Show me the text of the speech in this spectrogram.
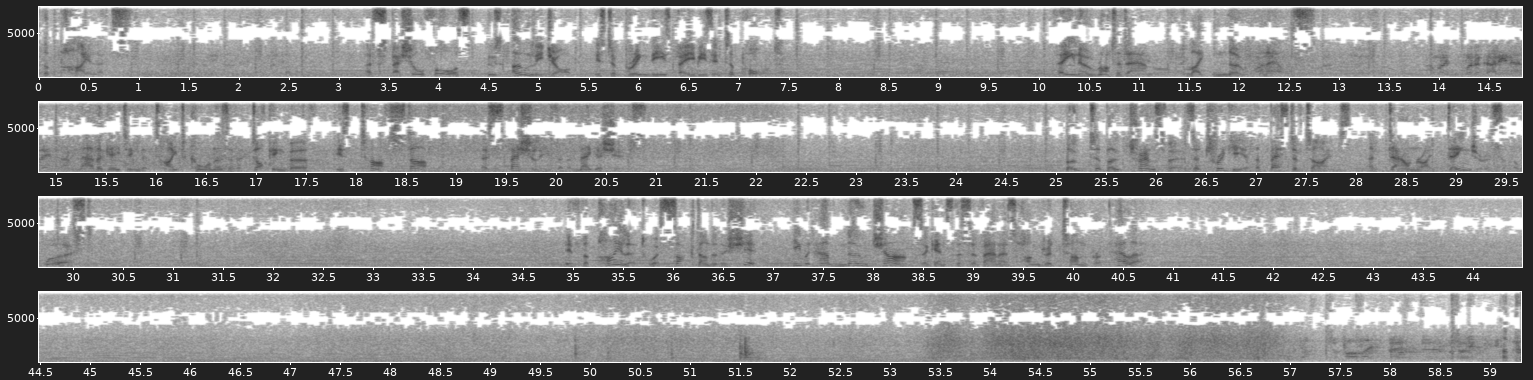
The pilots. A special force whose only job is to bring these babies into port. They know Rotterdam like no one else. Navigating the tight corners of a docking berth is tough stuff. especially for the megaships. Boat-to-boat transfers are tricky at the best of times and downright dangerous at the worst. If the pilot were sucked under the ship, he would have no chance against the Savannah's 100-ton propeller.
